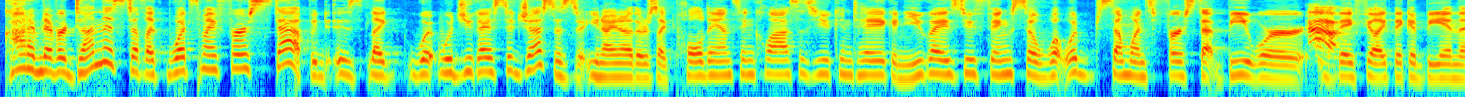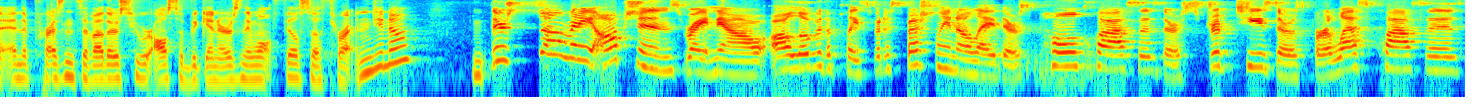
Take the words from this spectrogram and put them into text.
God, I've never done this stuff. Like, what's my first step? Is like, what would you guys suggest? Is there, you know, I know there's like pole dancing classes you can take, and you guys do things. So, what would someone's first step be where they feel like they could be in the in the presence of others who are also beginners and they won't feel so threatened? You know? There's so many options right now all over the place, but especially in LA. There's pole classes, there's striptease, there's burlesque classes.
